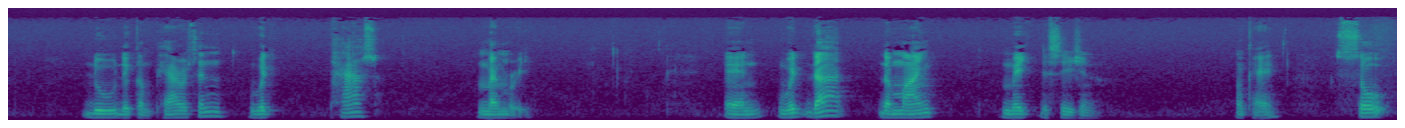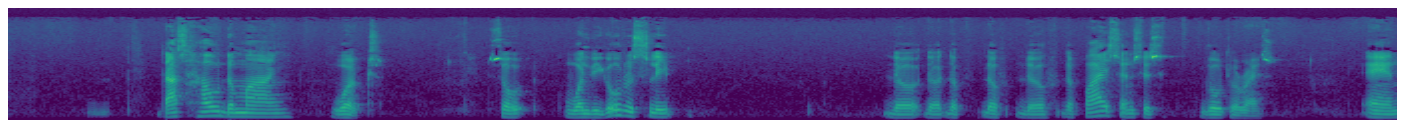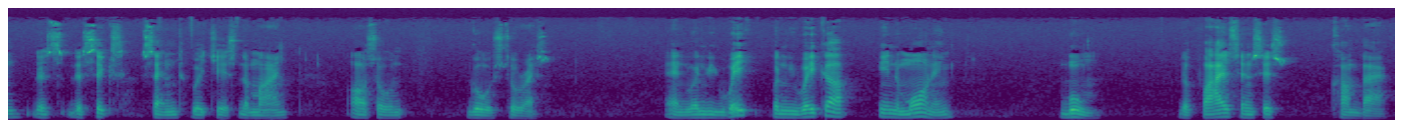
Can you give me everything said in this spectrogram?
do the comparison with past memory. And with that, the mind make decision. Okay, so that's how the mind works. So when we go to sleep, the the the the the, the five senses go to rest, and the the sixth sense, which is the mind, also goes to rest. And when we wake when we wake up in the morning boom the five senses come back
